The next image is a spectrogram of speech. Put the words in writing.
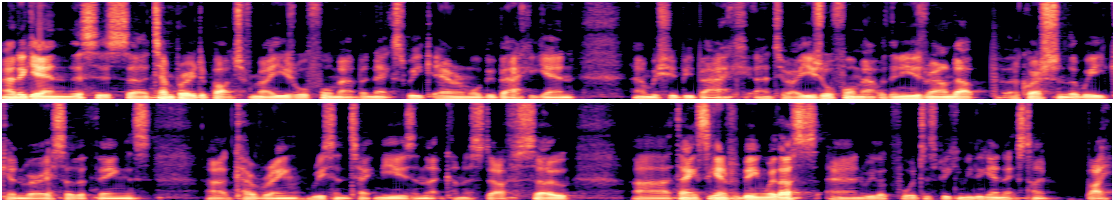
And again, this is a temporary departure from our usual format, but next week Aaron will be back again, and we should be back uh, to our usual format with a news roundup, a question of the week, and various other things uh, covering recent tech news and that kind of stuff. So uh, thanks again for being with us, and we look forward to speaking with you again next time. Bye.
